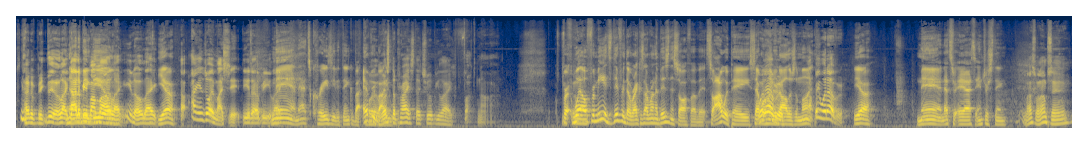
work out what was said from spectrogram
It's not a big deal. Like Not that'll be my deal. mind. Like you know, like Yeah. I, I enjoy my shit. You know, what I mean, like Man, that's crazy to think about. Everybody. what's the price that you'll be like, fuck nah. for, well, for me, it's different though, right? Because I run a business off of it, so I would pay several Whatever. hundred dollars a month. pay whatever. Yeah. Man, that's yeah, that's interesting. That's what I'm saying.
